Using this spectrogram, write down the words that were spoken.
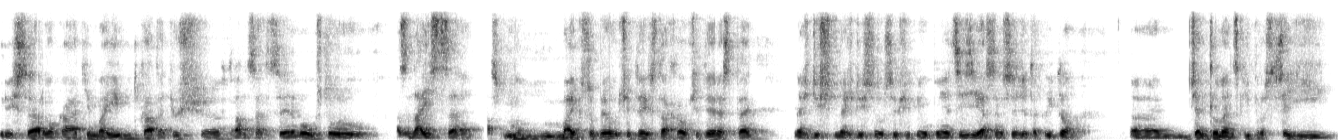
když se advokáti mají utkat, ať už v transakci nebo u stolu a znají se a mají k sobě určitý vztah a určitý respekt, než když, než když jsou si všichni úplně cizí. Já si myslím, že takovýto uh, gentlemanský prostředí,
